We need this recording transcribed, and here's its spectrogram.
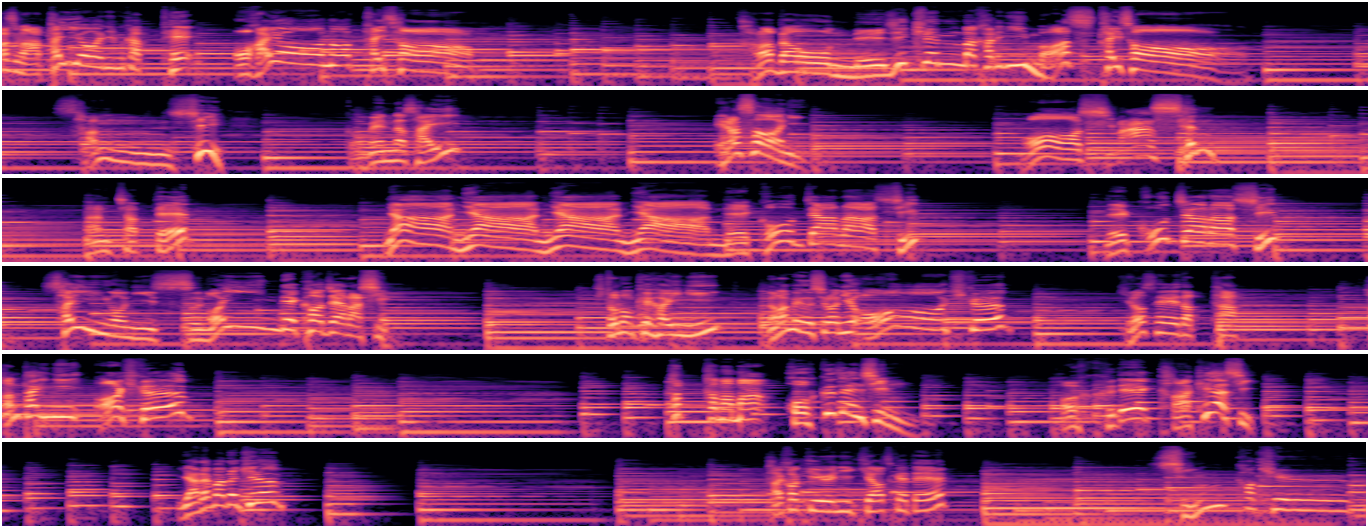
まずは太陽に向かっておはようの体操。体をねじきれんばかりに回す体操。三四ごめんなさい。偉そうに。もうしません。なんちゃって。にゃーにゃーにゃーにゃー。猫じゃらし。猫じゃらし。最後にすごい猫じゃらし。人の気配に斜め後ろに大きく。気のせいだった。反対に大きく。立ったままほふ前進。ほふで駆け足。やればできる。過呼吸に気をつけて。深呼吸。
